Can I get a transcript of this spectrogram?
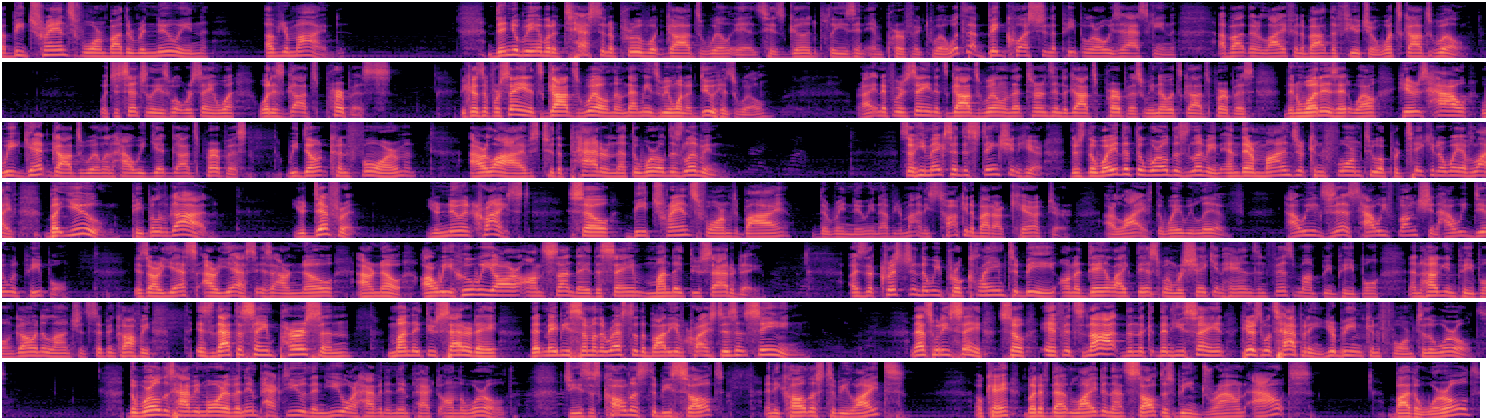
but be transformed by the renewing of your mind. Then you'll be able to test and approve what God's will is, his good, pleasing, and perfect will. What's that big question that people are always asking about their life and about the future? What's God's will? Which essentially is what we're saying. What, what is God's purpose? Because if we're saying it's God's will, then that means we want to do his will. Right? And if we're saying it's God's will and that turns into God's purpose, we know it's God's purpose, then what is it? Well, here's how we get God's will and how we get God's purpose. We don't conform our lives to the pattern that the world is living. So he makes a distinction here. There's the way that the world is living, and their minds are conformed to a particular way of life. But you, people of God, you're different. You're new in Christ. So be transformed by the renewing of your mind. He's talking about our character, our life, the way we live, how we exist, how we function, how we deal with people. Is our yes our yes? Is our no our no? Are we who we are on Sunday the same Monday through Saturday? Is the Christian that we proclaim to be on a day like this when we're shaking hands and fist bumping people and hugging people and going to lunch and sipping coffee, is that the same person Monday through Saturday that maybe some of the rest of the body of Christ isn't seeing? That's what he's saying. So if it's not, then, the, then he's saying, here's what's happening. You're being conformed to the world. The world is having more of an impact you than you are having an impact on the world. Jesus called us to be salt and he called us to be light. Okay? But if that light and that salt is being drowned out by the world,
